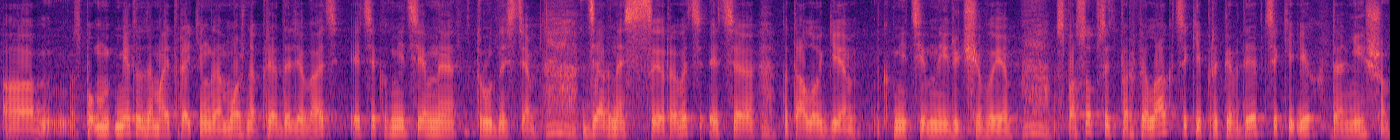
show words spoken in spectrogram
С методом ай-трекинга можно преодолевать эти когнитивные трудности диагностировать эти патологии когнитивные и речевые, способствовать профилактике, пропедевтике их в дальнейшем.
